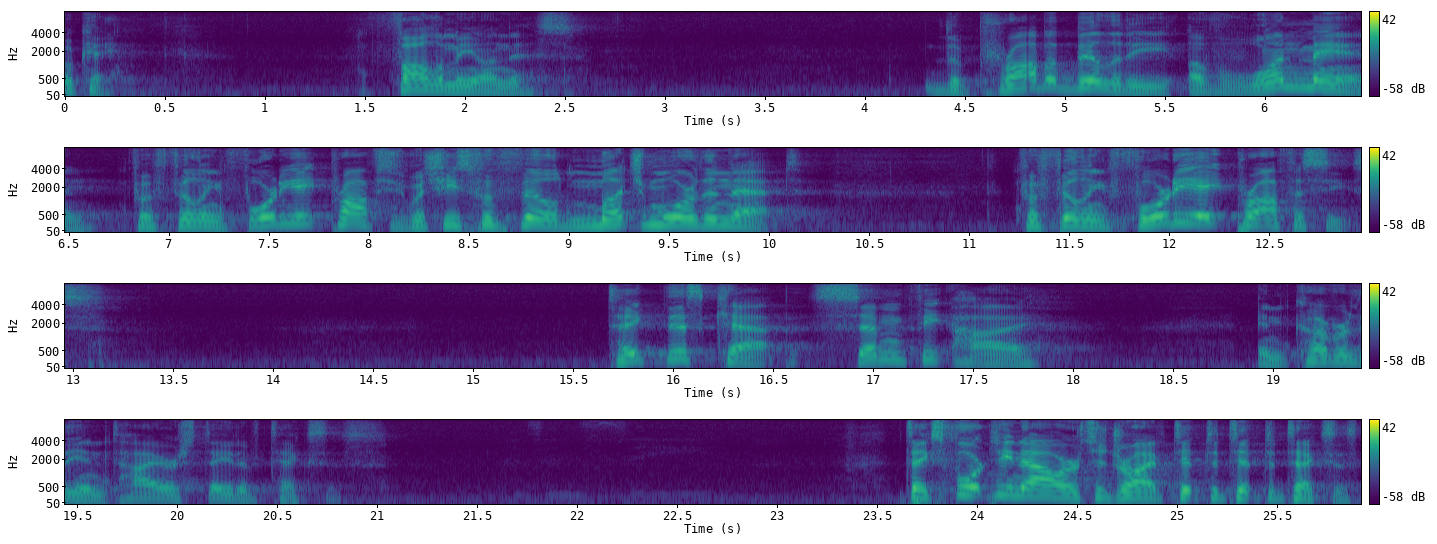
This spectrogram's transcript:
Okay, follow me on this. The probability of one man fulfilling 48 prophecies, which he's fulfilled much more than that, fulfilling 48 prophecies. Take this cap, seven feet high, and cover the entire state of Texas. It takes 14 hours to drive tip to tip to Texas.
